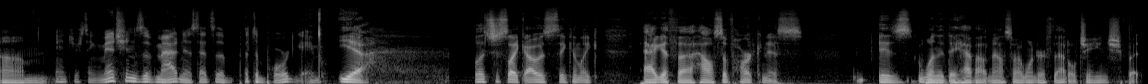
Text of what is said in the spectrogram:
Um, Interesting. Mansions of Madness. That's a that's a board game. yeah. Well, it's just like I was thinking, like Agatha House of Harkness is one that they have out now, so I wonder if that'll change. But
